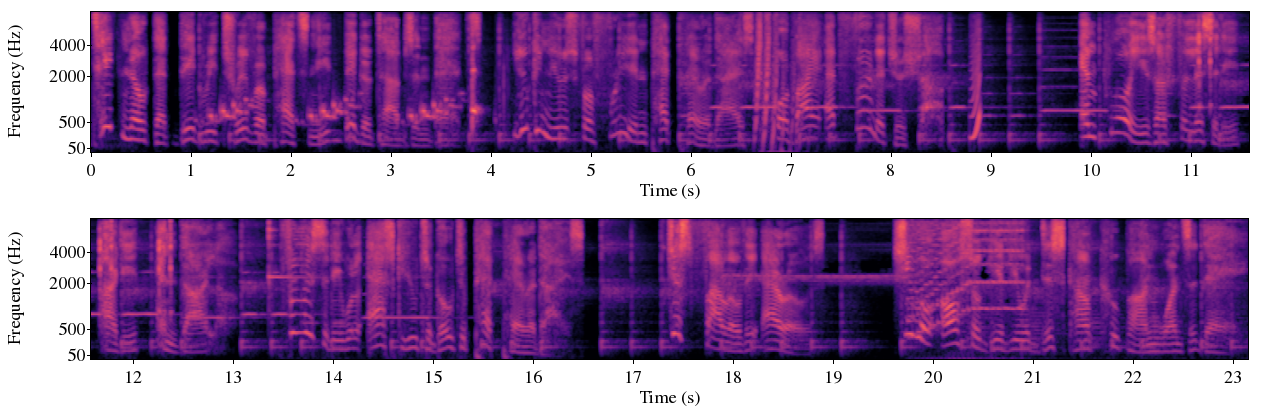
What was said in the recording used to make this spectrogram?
Take note that big retriever pets need bigger tubs and beds. You can use for free in Pet Paradise or buy at Furniture Shop. Employees are Felicity, Artie, and Darla. Felicity will ask you to go to Pet Paradise. Just follow the arrows. She will also give you a discount coupon once a day.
